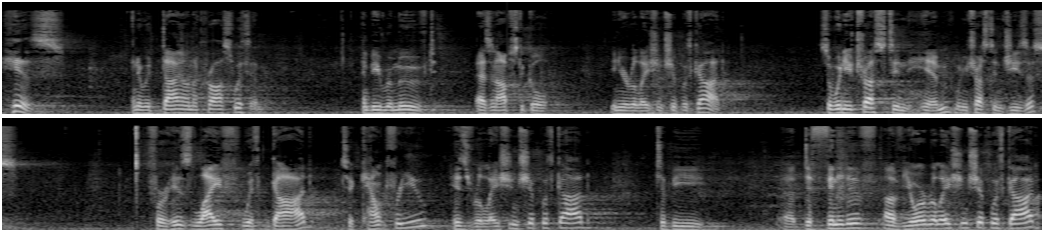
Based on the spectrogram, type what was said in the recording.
his and it would die on the cross with him and be removed as an obstacle in your relationship with God. So when you trust in him, when you trust in Jesus, for his life with God to count for you, his relationship with God to be uh, definitive of your relationship with God,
